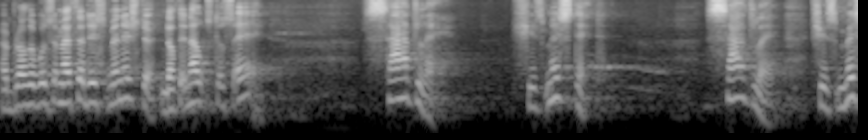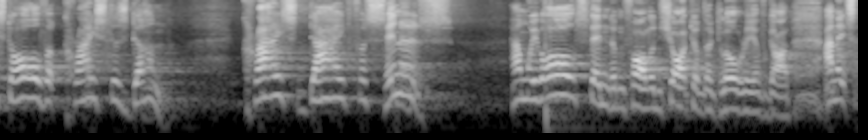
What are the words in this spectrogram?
Her brother was a Methodist minister. Nothing else to say. Sadly, she's missed it. Sadly, she's missed all that Christ has done. Christ died for sinners. And we've all sinned and fallen short of the glory of God. And it's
